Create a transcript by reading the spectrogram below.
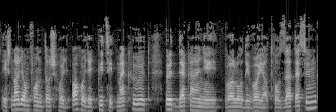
és nagyon fontos, hogy ahogy egy picit meghűlt, 5 dekányi valódi vajat hozzáteszünk,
